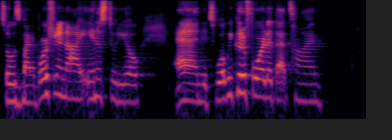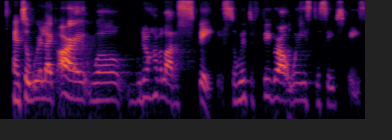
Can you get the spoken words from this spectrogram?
So it was my boyfriend and I in a studio, and it's what we could afford at that time. And so we're like, all right, well, we don't have a lot of space. So we have to figure out ways to save space.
